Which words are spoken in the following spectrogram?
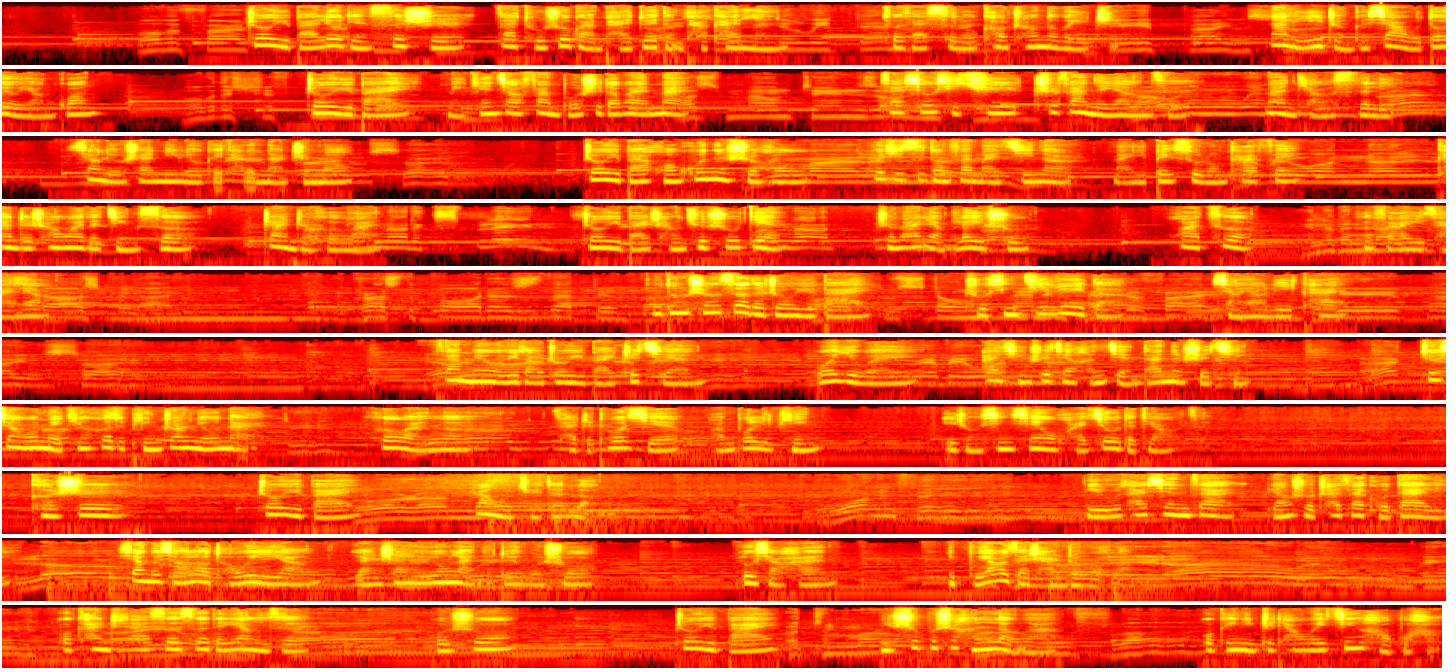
周雨白六点四十在图书馆排队等他开门，坐在四楼靠窗的位置，那里一整个下午都有阳光。周雨白每天叫范博士的外卖，在休息区吃饭的样子慢条斯理，像刘珊妮留给他的那只猫。周雨白黄昏的时候会去自动贩卖机那儿买一杯速溶咖啡，看着窗外的景色。站着喝完。周雨白常去书店，只买两类书：画册和法语材料。不动声色的周雨白，处心积虑的想要离开。在没有遇到周雨白之前，我以为爱情是件很简单的事情，就像我每天喝的瓶装牛奶。喝完了，踩着拖鞋还玻璃瓶，一种新鲜又怀旧的调子。可是，周雨白让我觉得冷。比如他现在两手揣在口袋里，像个小老头一样懒散又慵懒地对我说：“陆小寒，你不要再缠着我了。”我看着他瑟瑟的样子，我说。周雨白，你是不是很冷啊？我给你这条围巾好不好？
